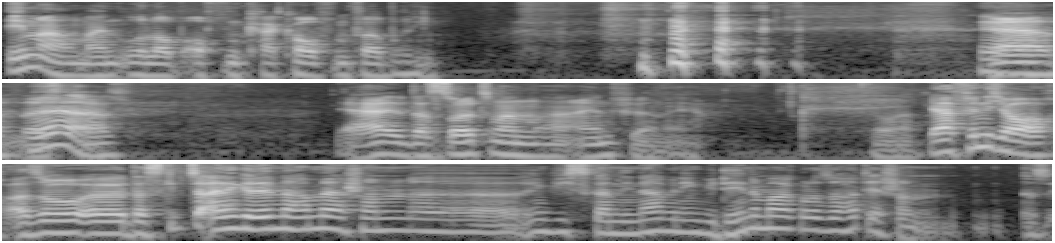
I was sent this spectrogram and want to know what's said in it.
immer meinen Urlaub auf dem Kackhaufen verbringen. Ja, das ist ja. krass. Ja, das sollte man mal einführen, ey. Ja, finde ich auch. Also, äh, das gibt es ja einige Länder, haben ja schon, äh, irgendwie Skandinavien, irgendwie Dänemark oder so, hat ja schon. Also,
